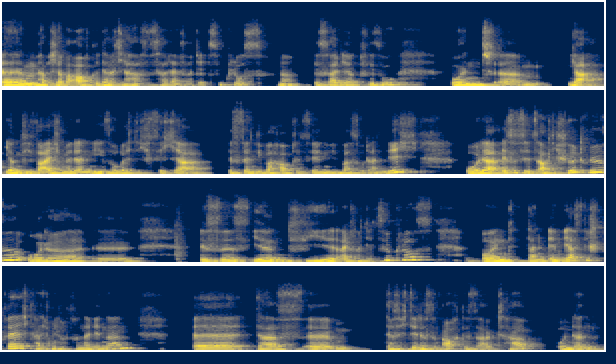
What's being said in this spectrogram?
Ähm, habe ich aber auch gedacht, ja, es ist halt einfach der Zyklus, ne? Ist halt irgendwie so. Und ähm, ja, irgendwie war ich mir dann nie so richtig sicher, ist denn überhaupt jetzt irgendwie was oder nicht? Oder ist es jetzt auch die Schilddrüse oder äh, ist es irgendwie einfach der Zyklus? Und dann im Erstgespräch kann ich mich noch daran erinnern, äh, dass, ähm, dass ich dir das dann auch gesagt habe. Und dann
